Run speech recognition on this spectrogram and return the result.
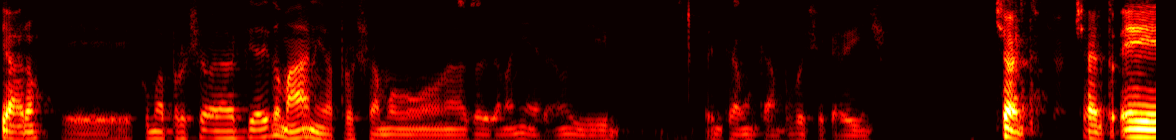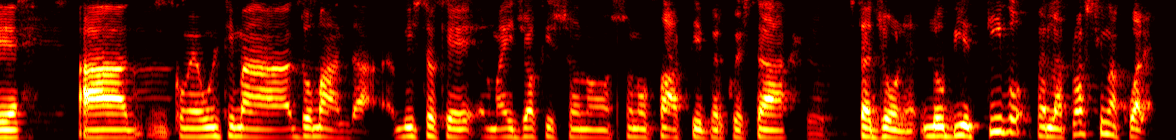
Chiaro. E come approcciamo la partita di domani? L'approcciamo nella solita maniera. Noi entriamo in campo per cercare di vincere. Certo, certo. E uh, come ultima domanda, visto che ormai i giochi sono, sono fatti per questa sì. stagione, l'obiettivo per la prossima qual è?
